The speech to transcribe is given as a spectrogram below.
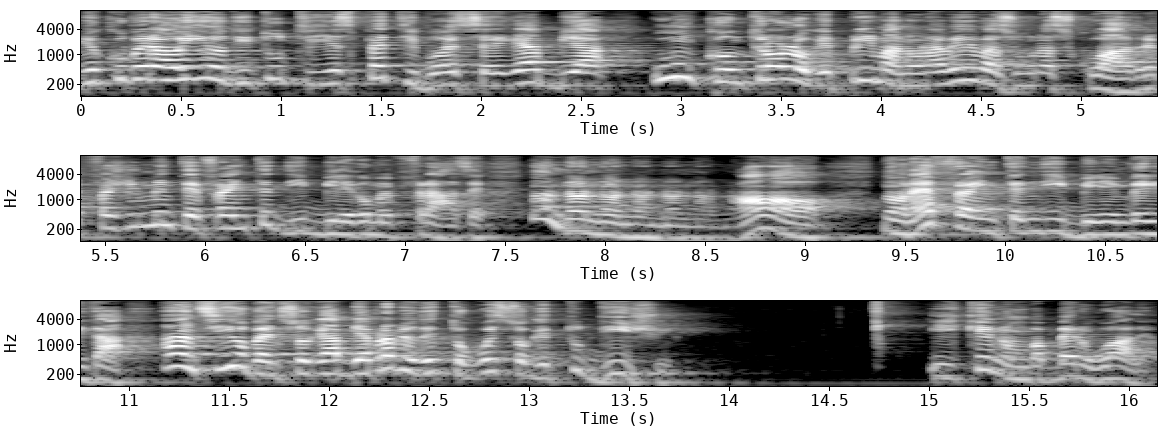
Mi occuperò io di tutti gli aspetti, può essere che abbia un controllo che prima non aveva su una squadra, è facilmente fraintendibile come frase. No, no, no, no, no, no, no, non è fraintendibile in verità. Anzi, io penso che abbia proprio detto questo che tu dici. il che non va bene uguale.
